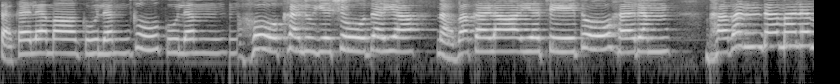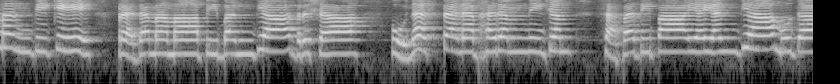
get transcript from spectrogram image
सकलमाकुलं गोकुलं हो खलु यशोदया नवकलाय चेतोहरम् भवन्दमलमन्दिके प्रथममापि बन्द्यादृशा पुनस्तनभरं निजं सपदि पाययन्त्या मुदा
